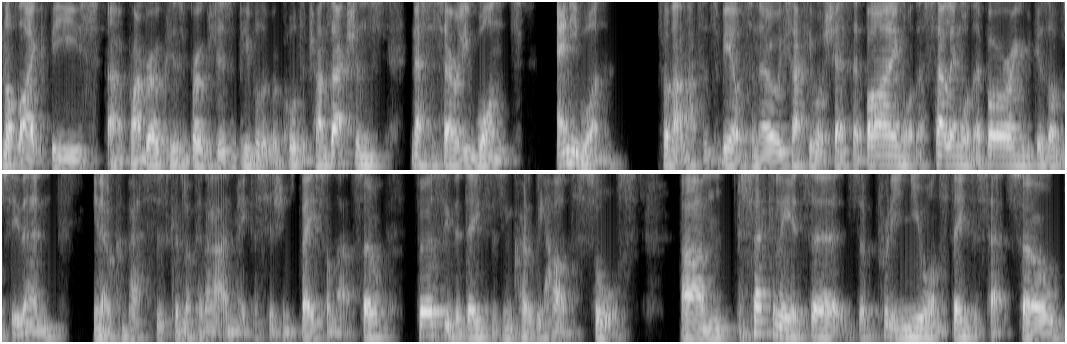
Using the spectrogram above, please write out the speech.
not like these uh, prime brokers and brokerages and people that record the transactions necessarily want anyone for that matter to be able to know exactly what shares they're buying what they're selling what they're borrowing because obviously then you know competitors could look at that and make decisions based on that. So firstly the data is incredibly hard to source um, secondly, it's a it's a pretty nuanced data set. So,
